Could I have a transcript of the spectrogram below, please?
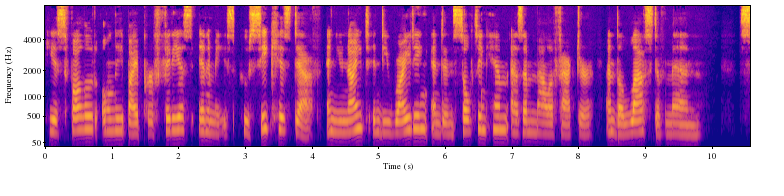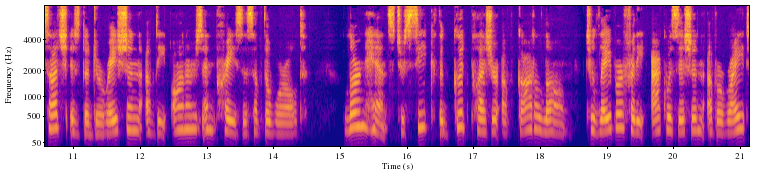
he is followed only by perfidious enemies who seek his death and unite in deriding and insulting him as a malefactor and the last of men. Such is the duration of the honors and praises of the world. Learn hence to seek the good pleasure of God alone, to labor for the acquisition of a right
